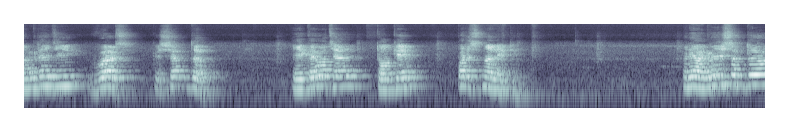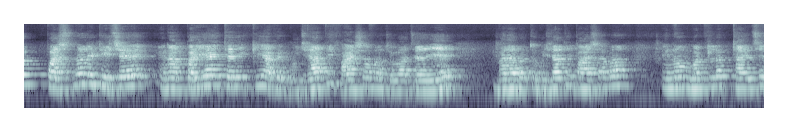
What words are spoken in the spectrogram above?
અંગ્રેજી વર્ડ્સ કે શબ્દ એ કયો છે? તો કે પર્સનાલિટી અને અંગ્રેજી શબ્દ પર્સનાલિટી છે, એના પર્યાય તરીકે આપણે ગુજરાતી ભાષામાં જોવા જઈએ, બરાબર? તો ગુજરાતી ભાષામાં એનો મતલબ થાય છે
